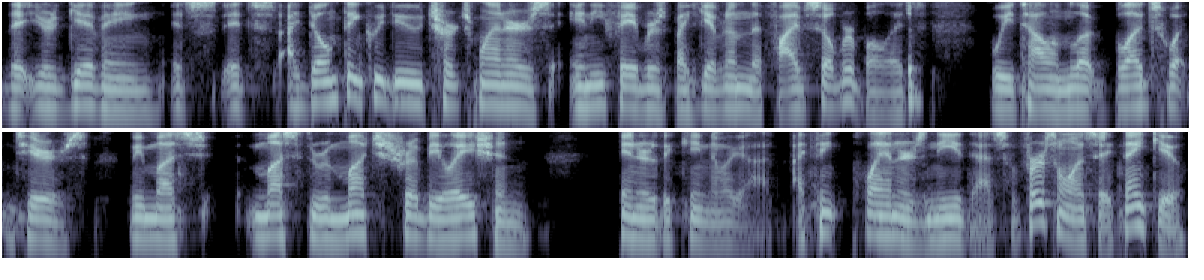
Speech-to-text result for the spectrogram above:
that you're giving, it's, it's, I don't think we do church planners any favors by giving them the five silver bullets. We tell them, look, blood, sweat, and tears. We must, must through much tribulation enter the kingdom of God. I think planners need that. So first I want to say thank you.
